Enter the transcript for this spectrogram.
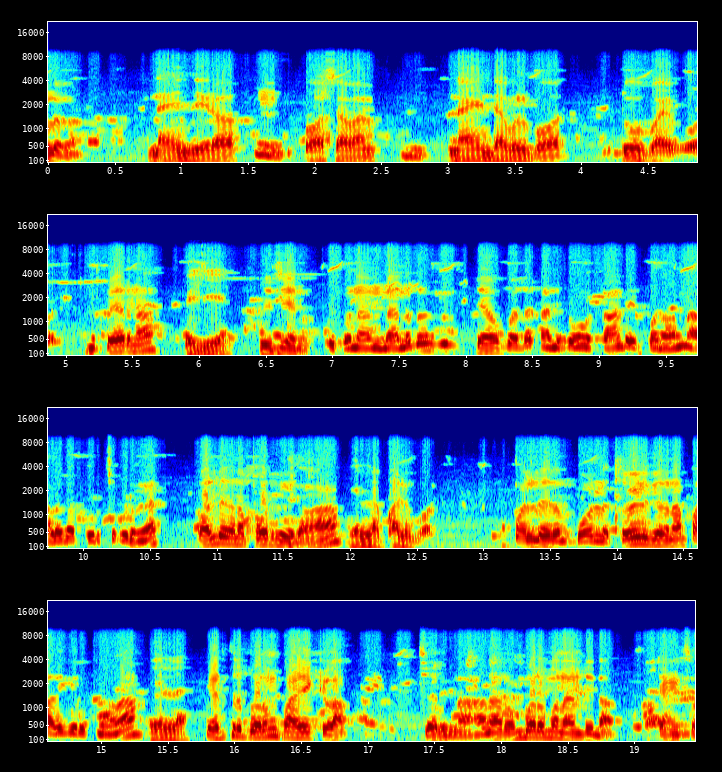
சொல்லுங்க nine zero four seven nine double four two five four. பேருண்ணா விஜயன். விஜயன். இப்போ நான் நண்பர்களுக்கு தேவைப்பட்டா கண்டிப்பா உங்க கான்டாக்ட் பண்ணுவாங்க அழகா புடிச்சு கொடுங்க. பல்லு எதனா போட்டுருக்கோம் இல்லை பழு போல் பல்லு எதுவும் போடல. தொழிலுக்கு எதனா பழகி இருக்குங்களா? இல்லை. எடுத்துட்டு போறோம் பழகிக்கலாம். சரிண்ணா. ஆனா ரொம்ப ரொம்ப நன்றிண்ணா. Thanks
